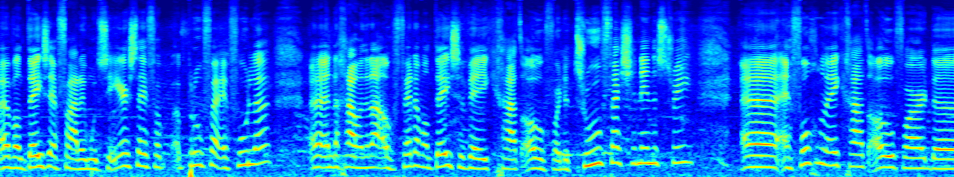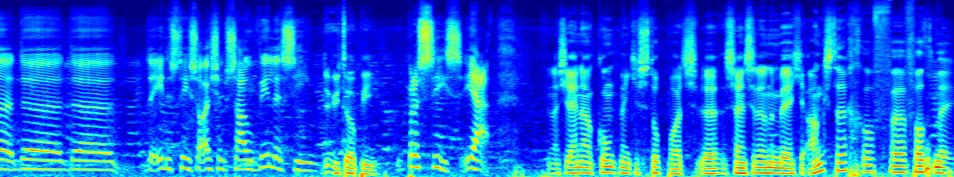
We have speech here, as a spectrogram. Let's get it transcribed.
Uh, want deze ervaring moeten ze eerst even proeven en voelen. Uh, en dan gaan we daarna over verder, want deze week gaat over de true fashion industry. Uh, en volgende week gaat over de, de, de, de industrie zoals je hem zou willen zien. De utopie. Precies, ja. En als jij nou komt met je stopwatch, uh, zijn ze dan een beetje angstig of uh, valt het mee?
